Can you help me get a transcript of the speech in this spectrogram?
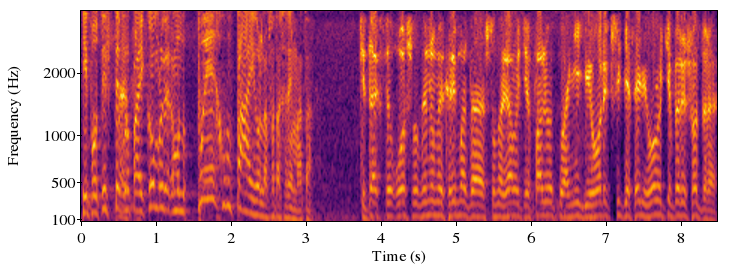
Υποτίθεται ναι. ευρωπαϊκό προδιαγραμμένο. Πού έχουν πάει όλα αυτά τα χρήματα; Κοιτάξτε, όσο δίνουμε χρήματα στο μεγάλο κεφάλαιο, του ανοίγει η όρεξη και θέλει όλο και περισσότερα.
